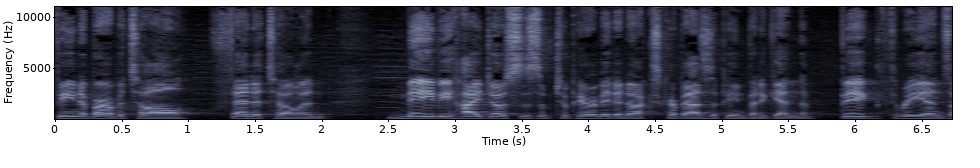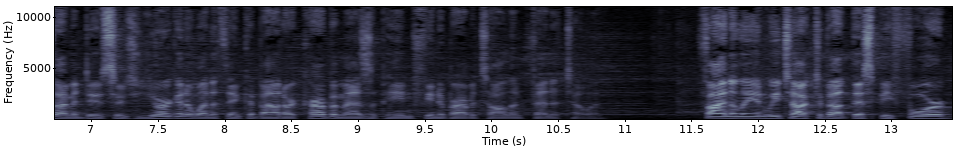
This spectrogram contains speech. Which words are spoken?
phenobarbital, phenytoin, maybe high doses of topiramate and oxcarbazepine. But again, the big three enzyme inducers you're going to want to think about are carbamazepine, phenobarbital, and phenytoin. Finally, and we talked about this before,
